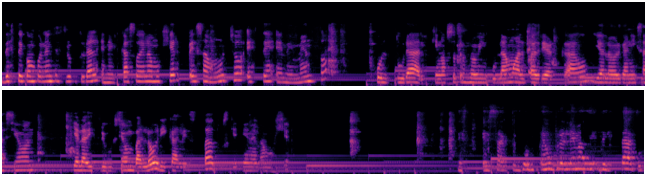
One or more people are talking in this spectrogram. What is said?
de este componente estructural, en el caso de la mujer pesa mucho este elemento cultural, que nosotros lo vinculamos al patriarcado y a la organización y a la distribución valórica, al estatus que tiene la mujer. Exacto, es un problema de estatus,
